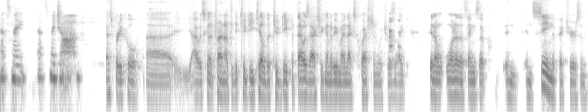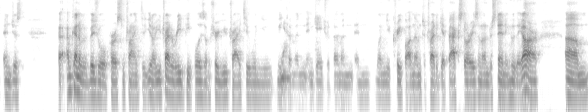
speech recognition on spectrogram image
that's my that's my job. That's pretty cool. Uh, i was going to try not to get too detailed or too deep but that was actually going to be my next question which was like you know one of the things that in in seeing the pictures and and just i'm kind of a visual person trying to you know you try to read people as i'm sure you try to when you meet yeah. them and engage with them and and when you creep on them to try to get backstories and understanding who they are um,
